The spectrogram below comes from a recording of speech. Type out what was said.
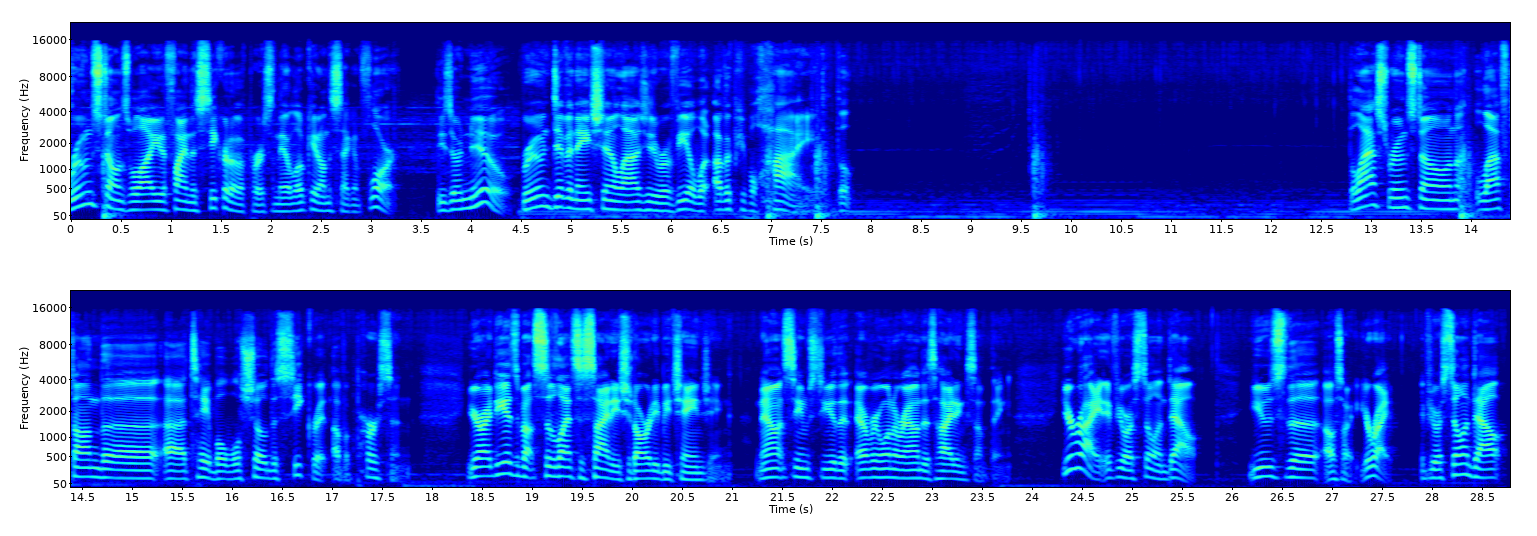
Runestones will allow you to find the secret of a person. They are located on the second floor. These are new. Rune divination allows you to reveal what other people hide. The, the last runestone left on the uh, table will show the secret of a person. Your ideas about civilized society should already be changing. Now it seems to you that everyone around is hiding something. You're right if you are still in doubt. Use the. Oh, sorry. You're right. If you are still in doubt,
